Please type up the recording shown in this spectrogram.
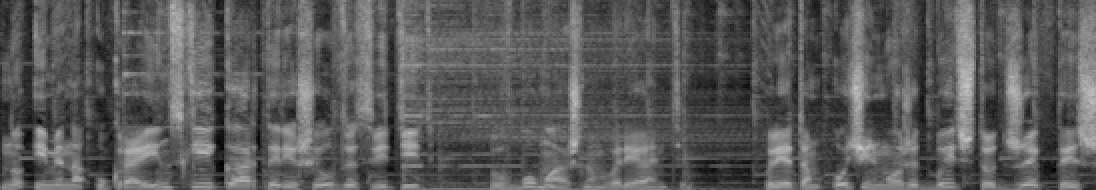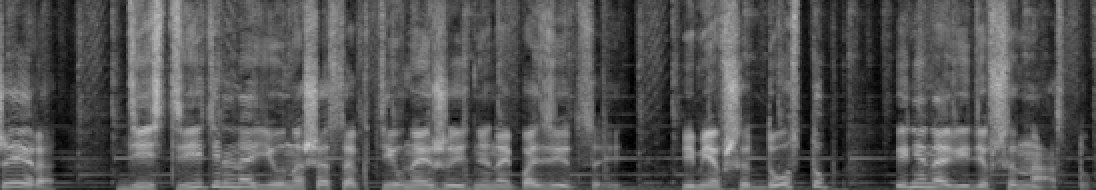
но именно украинские карты решил засветить в бумажном варианте. При этом очень может быть, что Джек Тейшейра действительно юноша с активной жизненной позицией, имевший доступ и ненавидевший наступ.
